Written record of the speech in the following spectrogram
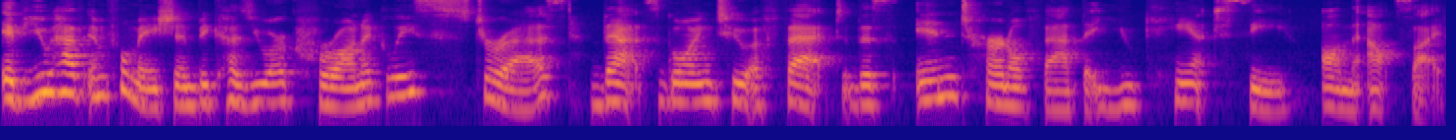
if you have inflammation because you are chronically stressed, that's going to affect this internal fat that you can't see on the outside.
